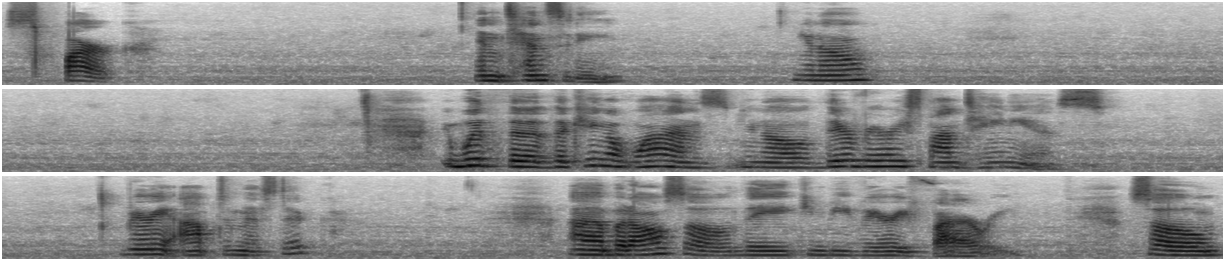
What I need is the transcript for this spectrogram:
spark, intensity, you know? With the, the King of Wands, you know, they're very spontaneous, very optimistic, uh, but also they can be very fiery. So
